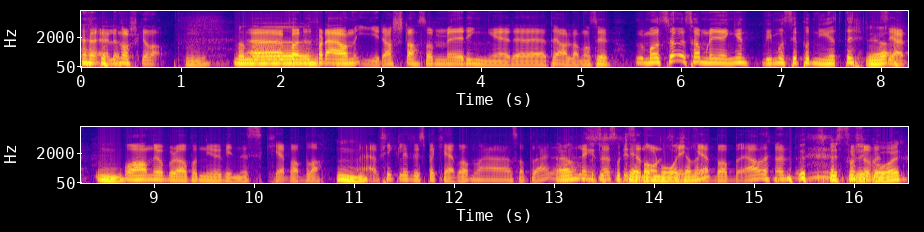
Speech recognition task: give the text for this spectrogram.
Eller norske, da. Mm. Men Eh, for, eh, for det er jo han Irash da, som ringer eh, til Allan og sier Du må samle gjengen, vi må se på nyheter, Ja. sier han. mm, Og han jobber da på New Winners kebab, da. mm. Jeg fikk litt lyst på kebab når jeg så på det her. Ja, lenge siden jeg spiste en ordentlig nå, kebab. Ja, Spiste For det i går.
